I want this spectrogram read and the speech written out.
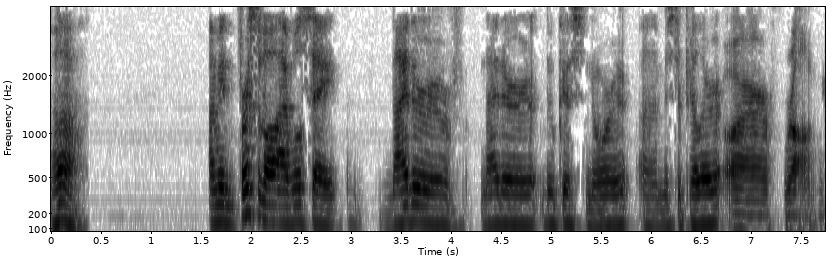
Oh. I mean, first of all, I will say neither neither Lucas nor uh, Mr. Piller are wrong.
